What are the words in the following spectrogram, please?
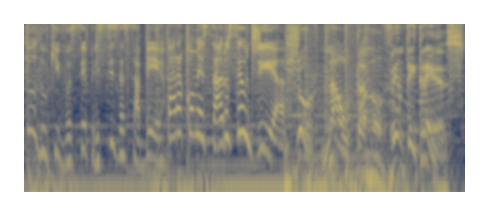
Tudo o que você precisa saber para começar o seu dia. Jornal da 93.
